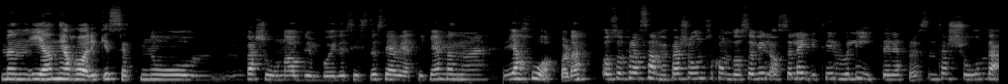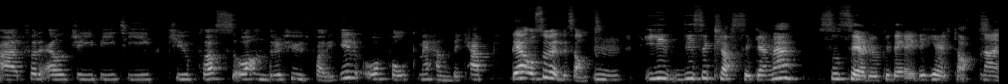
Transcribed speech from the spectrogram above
Men igjen, jeg har ikke sett noe versjon av Dumbo i det siste, så jeg vet ikke. Men Nei. jeg håper det. Også fra samme person så kom det også, vil også legge til hvor lite representasjon det er for LGBTQ og andre hudfarger og folk med handikap. Det er også veldig sant. Mm. I disse klassikerne så ser du jo ikke det i det hele tatt. Nei.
